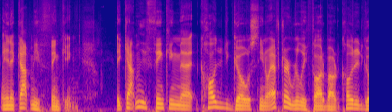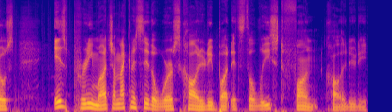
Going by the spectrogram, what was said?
and it got me thinking. It got me thinking that Call of Duty Ghost, you know, after I really thought about it, Call of Duty Ghost is pretty much, I'm not going to say the worst Call of Duty, but it's the least fun Call of Duty.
